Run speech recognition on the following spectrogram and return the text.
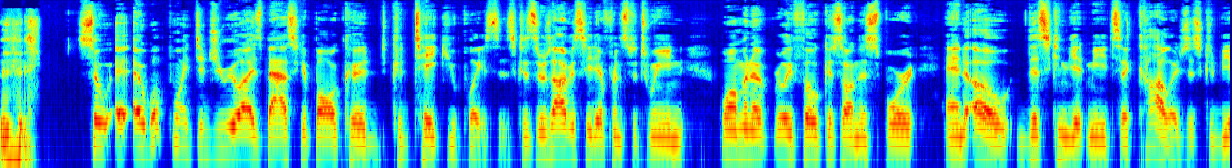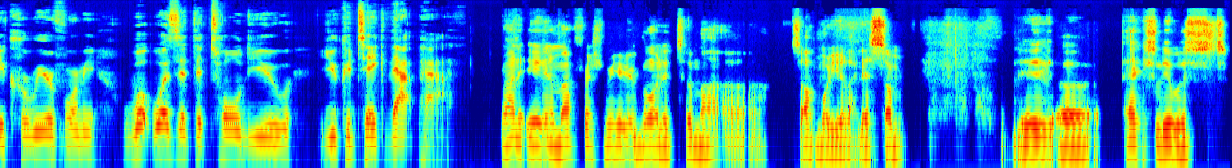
so at, at, what point did you realize basketball could could take you places? Because there's obviously a difference between, well, I'm going to really focus on this sport and oh, this can get me to college. This could be a career for me. What was it that told you you could take that path? Around the end of my freshman year, going into my uh, sophomore year, like that summer, it, uh, actually it was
